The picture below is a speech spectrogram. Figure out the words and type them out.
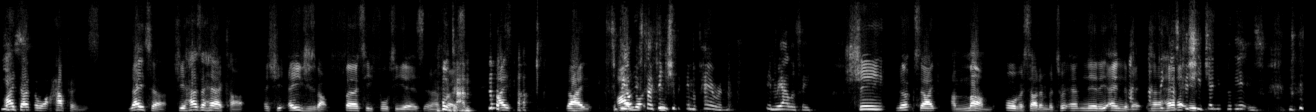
Yes. I don't know what happens. Later, she has a haircut and she ages about 30, 40 years in her Oh face. damn. I- Like, To be I'm honest, not I think she became a parent in reality. she looks like a mum all of a sudden between uh, near the end of it. I Her think that's because she genuinely is.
